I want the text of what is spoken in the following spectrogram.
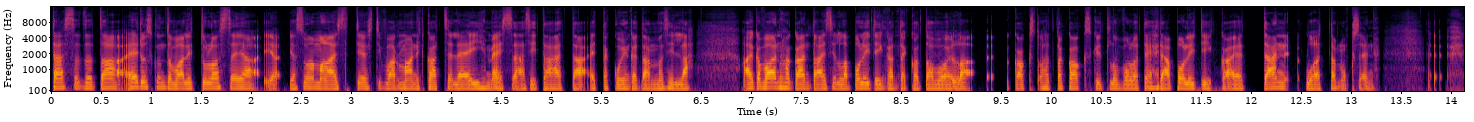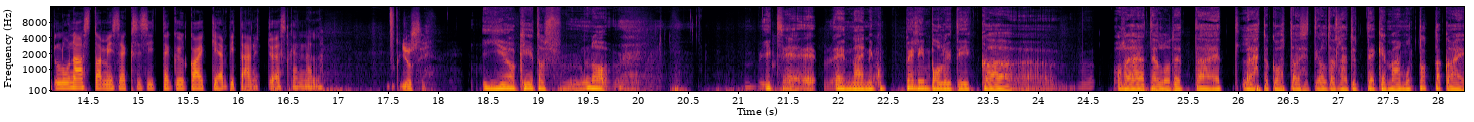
tässä tota eduskuntavaalit tulossa ja, ja, ja suomalaiset tietysti varmaan nyt katselee ihmeissään sitä, että, että kuinka tämmöisillä aika vanhakantaisilla politiikan tekotavoilla 2020-luvulla tehdään politiikkaa ja tämän luottamuksen lunastamiseksi sitten kyllä kaikkien pitää nyt työskennellä. Jussi. Joo, kiitos. No itse en näin niin pelin politiikkaa ole ajatellut, että, että lähtökohtaisesti oltaisiin lähty tekemään, mutta totta kai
